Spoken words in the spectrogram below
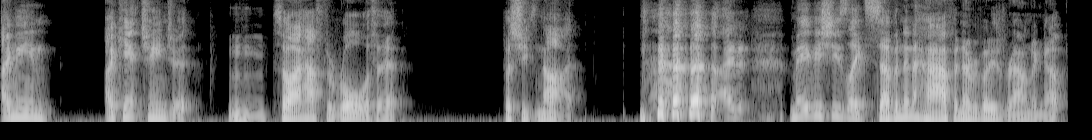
I mean, I can't change it, Mm-hmm. so I have to roll with it. But she's not. I, maybe she's like seven and a half and everybody's rounding up.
